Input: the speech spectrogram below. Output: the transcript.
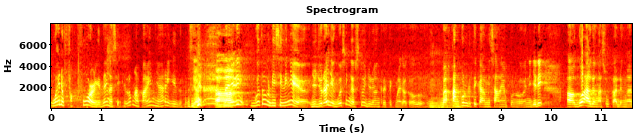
why the fuck for gitu ya nggak sih? Lo ngapain nyari gitu? Ya, nah ah. jadi gue tuh di sininya ya jujur aja gue sih nggak setuju dengan kritik mereka ke lo. Hmm. Bahkan pun ketika misalnya pun lo ini. Jadi gue agak nggak suka dengan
